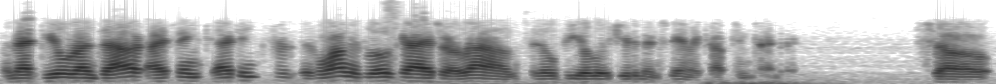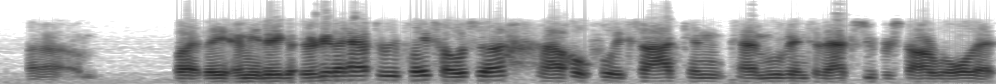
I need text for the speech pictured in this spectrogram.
when that deal runs out, I think I think for as long as those guys are around, it'll be a legitimate Stanley Cup contender. So, um, but they, I mean, they they're going to have to replace Hossa. Uh, hopefully, Saad can kind of move into that superstar role that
